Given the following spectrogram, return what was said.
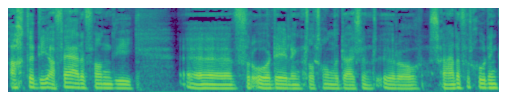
achter die affaire van die... Uh, veroordeling tot 100.000 euro schadevergoeding.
